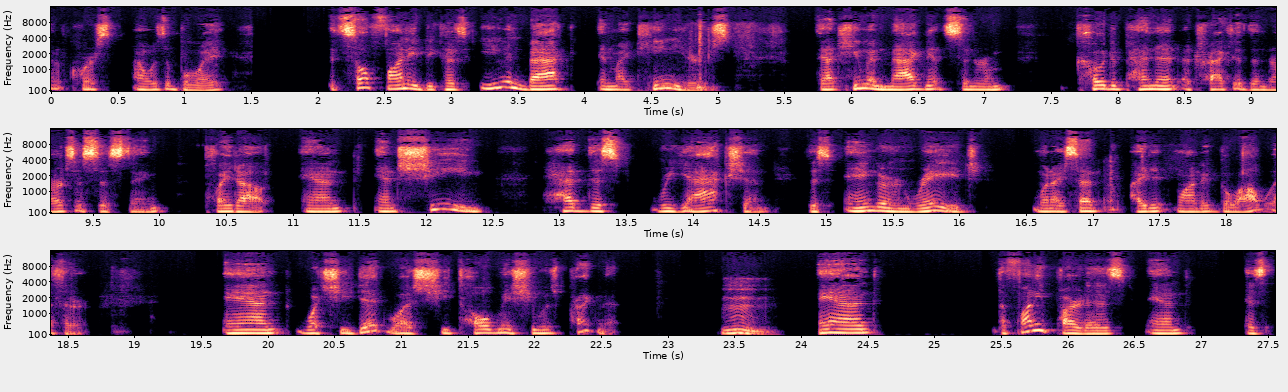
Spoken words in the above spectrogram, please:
And of course, I was a boy it's so funny because even back in my teen years, that human magnet syndrome, codependent, attracted the narcissist thing played out. And and she had this reaction, this anger and rage when I said I didn't want to go out with her. And what she did was she told me she was pregnant. Mm. And the funny part is, and is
